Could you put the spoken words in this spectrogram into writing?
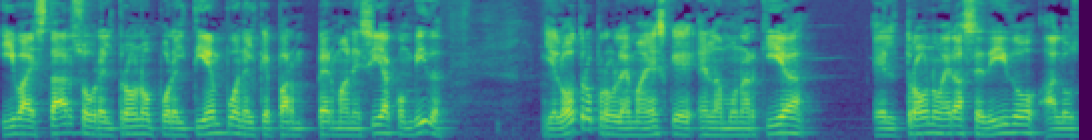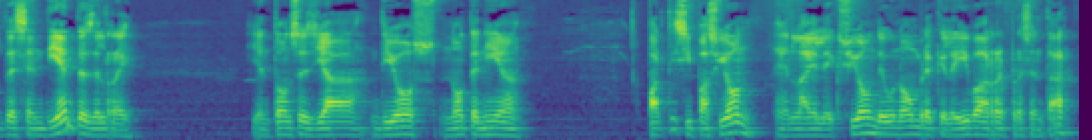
iba a estar sobre el trono por el tiempo en el que permanecía con vida. Y el otro problema es que en la monarquía el trono era cedido a los descendientes del rey. Y entonces ya Dios no tenía participación en la elección de un hombre que le iba a representar.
